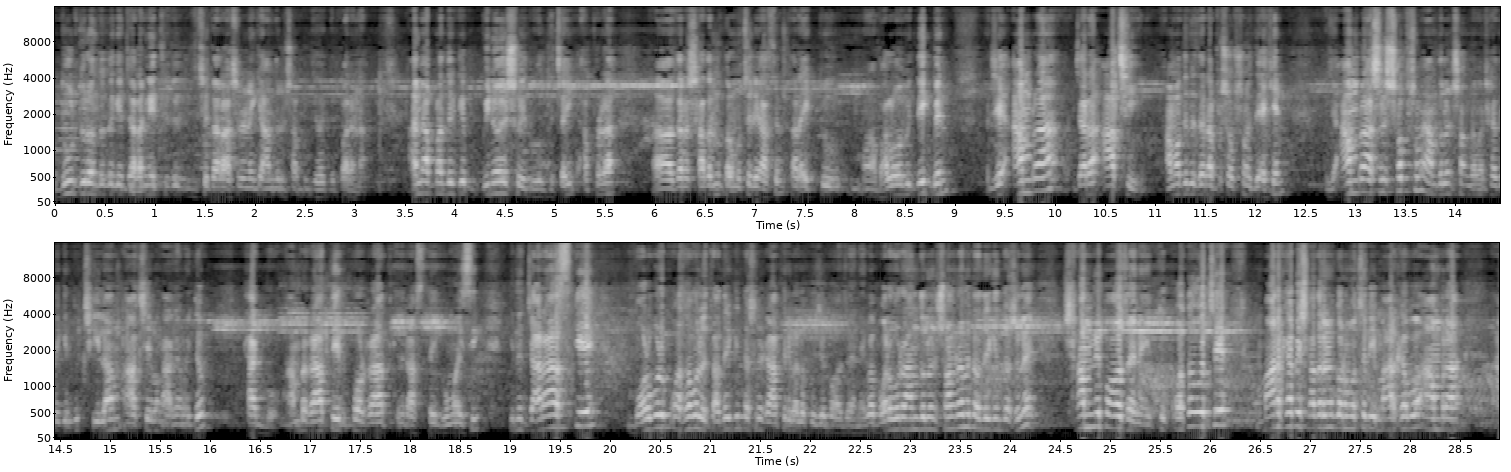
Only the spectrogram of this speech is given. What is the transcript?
দূর দূরান্ত থেকে যারা নেতৃত্ব দিচ্ছে, তারা আসলে নাকি আন্দোলন সম্পৃক্ত থাকতে পারে না। আমি আপনাদেরকে বিনয়ের সহিত বলতে চাই, আপনারা যারা সাধারণ কর্মচারী আছেন, তারা একটু ভালোভাবে দেখবেন যে আমরা যারা আছি আমাদেরকে যারা সবসময় দেখেন যে আমরা আসলে সবসময় আন্দোলন সংগ্রামের সাথে কিন্তু ছিলাম, আছে এবং আগামীতেও থাকব। আমরা রাতের পর রাত রাস্তায় ঘুমাইছি। কিন্তু যারা আজকে বড় বড় কথা বলে, তাদের কিন্তু আসলে রাতের বেলা খুঁজে পাওয়া যায় না বা বড় বড় আন্দোলন সংগ্রামে তাদের কিন্তু আসলে সামনে পাওয়া যায় না তো কথা হচ্ছে, মার খাবে সাধারণ কর্মচারী, মার খাব আমরা।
